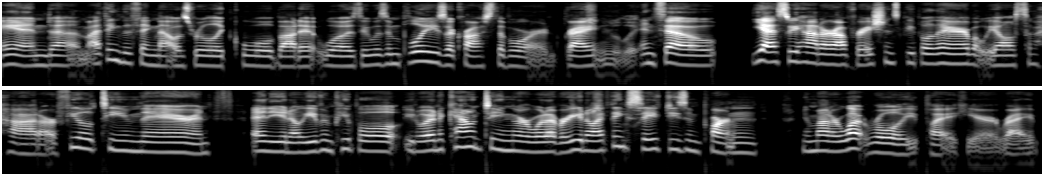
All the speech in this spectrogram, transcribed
And um, I think the thing that was really cool about it was it was employees across the board, right? Absolutely. And so yes, we had our operations people there, but we also had our field team there and and you know, even people, you know, in accounting or whatever. You know, I think safety is important no matter what role you play here, right?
